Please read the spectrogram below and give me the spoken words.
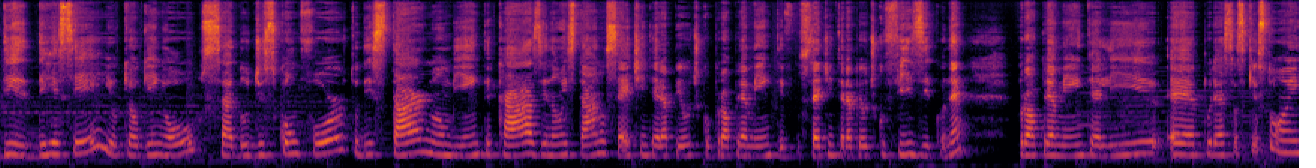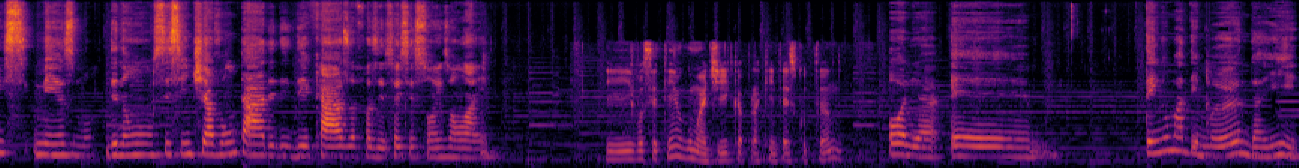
de, de, receio que alguém ouça, do desconforto de estar no ambiente casa e não estar no setting terapêutico propriamente, setting terapêutico físico, né? Propriamente ali, é, por essas questões mesmo, de não se sentir à vontade de, de casa fazer suas sessões online. E você tem alguma dica para quem está escutando? Olha, é, tem uma demanda aí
